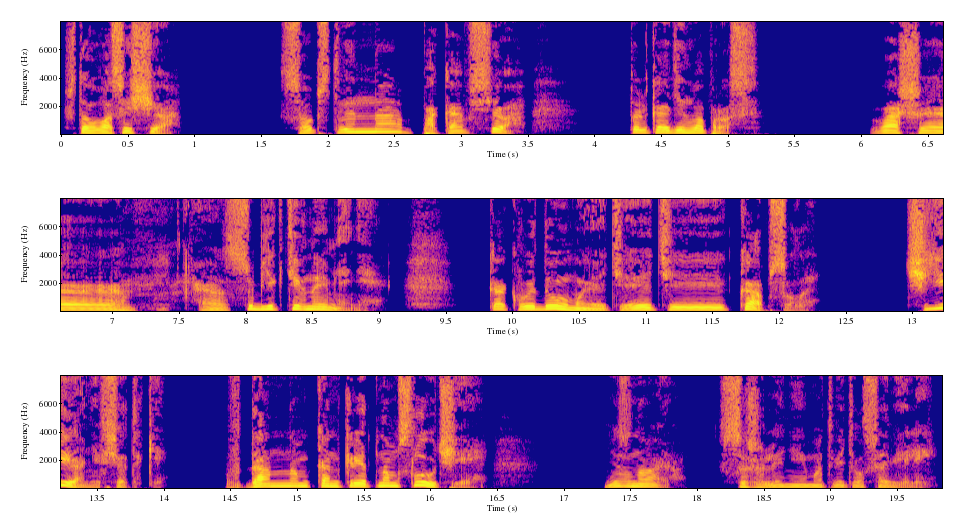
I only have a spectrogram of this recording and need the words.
Что у вас еще? Собственно, пока все. Только один вопрос. Ваше э, субъективное мнение. Как вы думаете, эти капсулы, чьи они все-таки? В данном конкретном случае? Не знаю, с сожалением ответил Савелий.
